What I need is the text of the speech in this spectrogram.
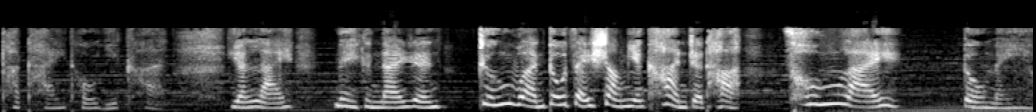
他抬头一看，原来那个男人。整晚都在上面看着他，从来都没有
